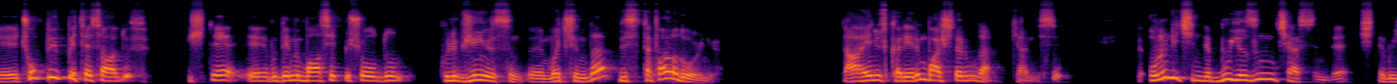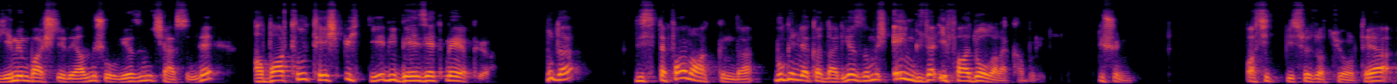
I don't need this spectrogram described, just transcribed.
E, çok büyük bir tesadüf. İşte e, bu demin bahsetmiş olduğum Kulüp Juniors'ın e, maçında Di Stefano da oynuyor. Daha henüz kariyerin başlarında kendisi. Onun içinde bu yazının içerisinde işte bu yemin başlığıyla yazmış olduğu yazının içerisinde abartılı teşbih diye bir benzetme yapıyor. Bu da Di Stefano hakkında bugüne kadar yazılmış en güzel ifade olarak kabul ediliyor. Düşünün. Basit bir söz atıyor ortaya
